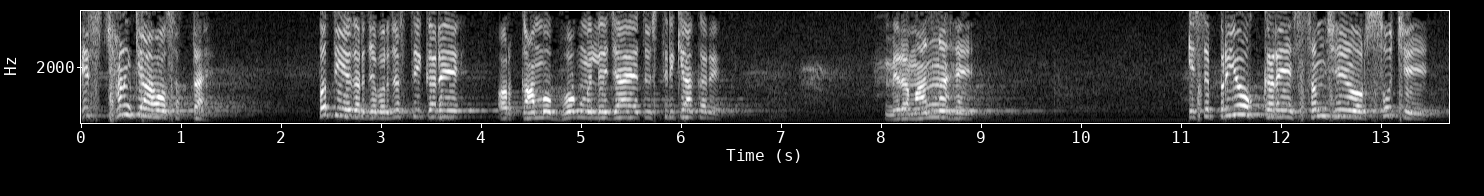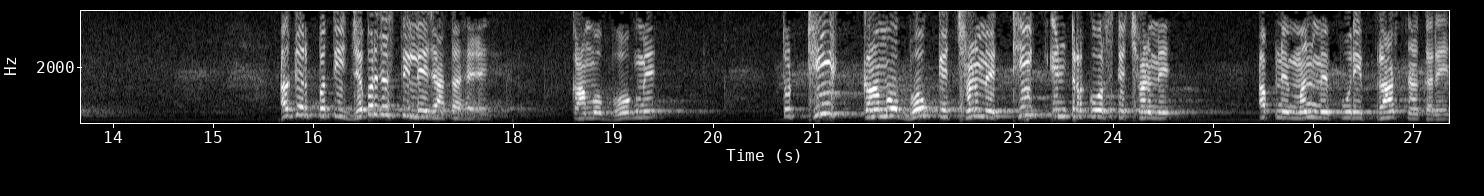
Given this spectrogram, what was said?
इस क्षण क्या हो सकता है? पति अगर ज़बरदस्ती करे और कामोभोग में ले जाए तो स्त्री क्या करे? मेरा मानना है, इसे प्रयोग करें, समझें और सोचें। अगर पति ज़बरदस्ती ले जाता है कामोभोग में तो ठीक कामोभोग के क्षण में, ठीक इंटरकोर्स के क्षण में अपने मन में पूरी प्रार्थना करें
